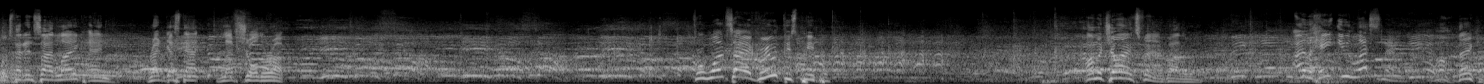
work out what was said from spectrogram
looks that inside leg, and Red gets that left shoulder up. For once, I agree with these people. I'm a Giants fan, by the way. I hate you less now. Oh, thank you.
